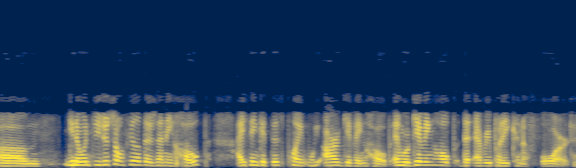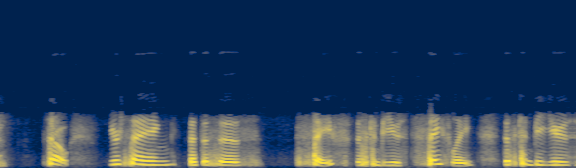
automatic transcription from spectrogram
um, you know, when you just don't feel that there's any hope, I think at this point we are giving hope, and we're giving hope that everybody can afford. So, you're saying that this is safe, this can be used safely, this can be used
